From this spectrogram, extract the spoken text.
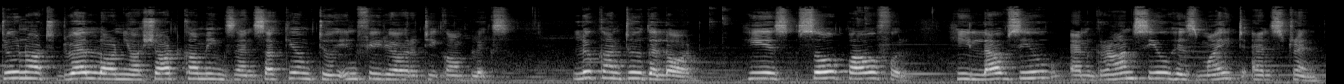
Do not dwell on your shortcomings and succumb to inferiority complex. Look unto the Lord. He is so powerful. He loves you and grants you his might and strength.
